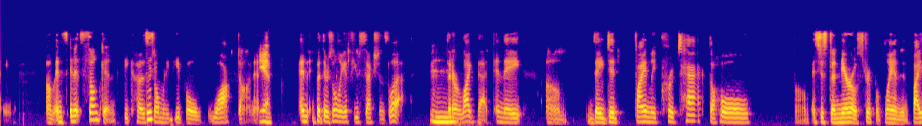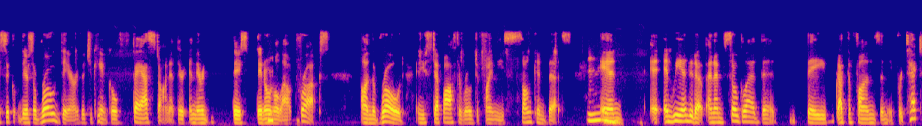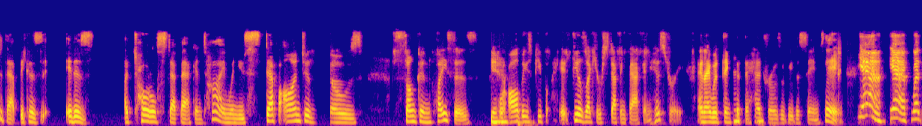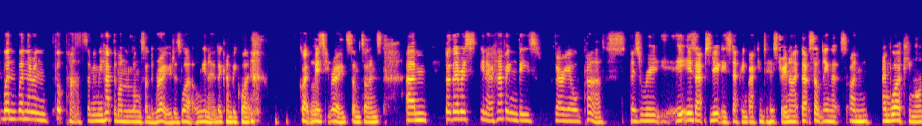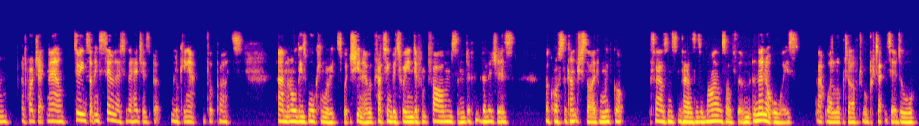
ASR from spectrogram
Um, and, and it's sunken because mm-hmm. so many people walked on it. Yeah. And but there's only a few sections left mm-hmm. that are like that, and they um, they did finally protect the whole. Um, it's just a narrow strip of land and bicycle. There's a road there, but you can't go fast on it. There and they're, they they don't allow trucks on the road, and you step off the road to find these sunken bits. Mm-hmm. And and we ended up, and I'm so glad that they got the funds and they protected that because it is a total step back in time when you step onto those sunken places yeah. where all these people it feels like you're stepping back in history and i would think that the mm-hmm. hedgerows would be the same thing yeah yeah when when when they're in footpaths i mean we have them on alongside the road as well you know they can be quite quite mm-hmm. busy roads sometimes um but there is you know having these very old paths is really it is absolutely stepping back into history and I, that's something that's i'm i'm working on a project now doing something similar to the hedges but looking at footpaths um, and all these walking routes, which you know are cutting between different farms and different villages across the countryside, and we've got thousands and thousands of miles of them, and they're not always that well looked after or protected or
